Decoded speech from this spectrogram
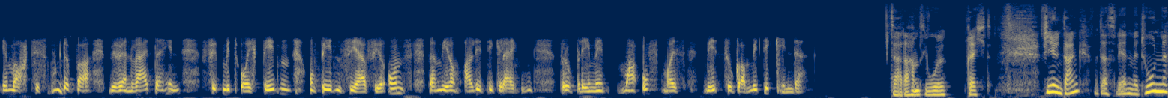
Ihr macht es wunderbar. Wir werden weiterhin für, mit euch beten und beten Sie auch für uns, weil wir haben alle die gleichen Probleme, oftmals mit, sogar mit den Kindern. Ja, da haben Sie wohl recht. Vielen Dank. Das werden wir tun.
